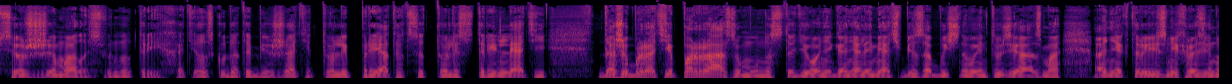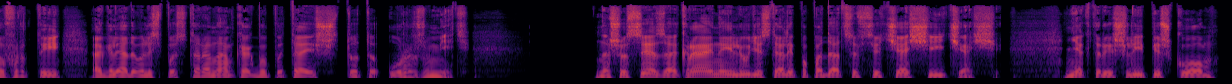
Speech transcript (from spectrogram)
Все сжималось внутри, хотелось куда-то бежать и то ли прятаться, то ли стрелять, и даже братья по разуму на стадионе гоняли мяч без обычного энтузиазма, а некоторые из них, разинув рты, оглядывались по сторонам, как бы пытаясь что-то уразуметь. На шоссе за окраиной люди стали попадаться все чаще и чаще. Некоторые шли пешком,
